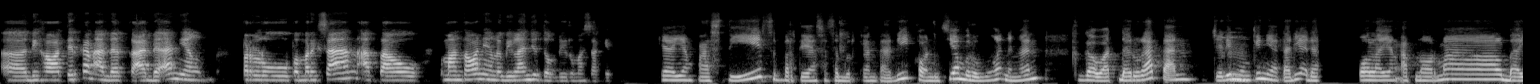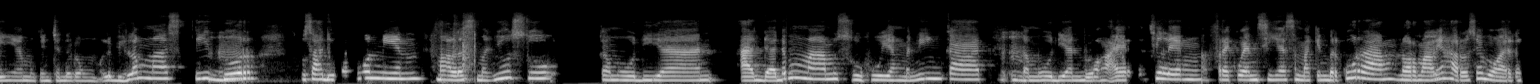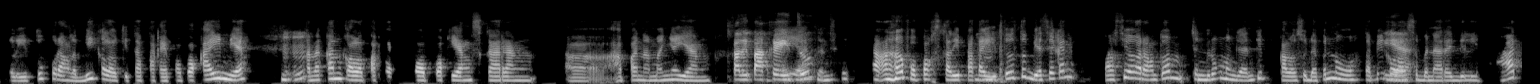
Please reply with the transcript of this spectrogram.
uh, dikhawatirkan ada keadaan yang perlu pemeriksaan atau pemantauan yang lebih lanjut dok di rumah sakit? Ya, yang pasti seperti yang saya sebutkan tadi, kondisi yang berhubungan dengan kegawat daruratan. Jadi hmm. mungkin ya tadi ada pola yang abnormal, bayinya mungkin cenderung lebih lemas, tidur, hmm. susah dibangunin, males menyusu, kemudian ada demam, suhu yang meningkat, mm-hmm. kemudian buang air kecil yang frekuensinya semakin berkurang. Normalnya mm-hmm. harusnya buang air kecil itu kurang lebih kalau kita pakai popok kain ya. Mm-hmm. Karena kan kalau pakai popok yang sekarang uh, apa namanya yang sekali pakai ya, itu, ya, popok sekali pakai mm-hmm. itu tuh biasanya kan pasti orang tua cenderung mengganti kalau sudah penuh. Tapi kalau yeah. sebenarnya dilihat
